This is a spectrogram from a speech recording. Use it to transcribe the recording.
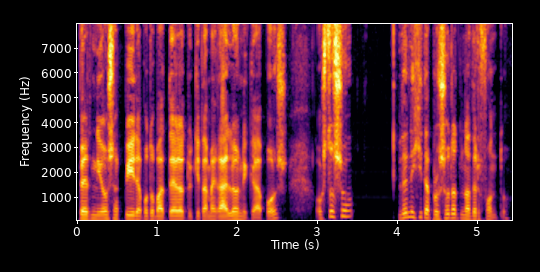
παίρνει όσα πήρε από τον πατέρα του και τα μεγαλώνει κάπως, ωστόσο δεν έχει τα προσόντα των αδερφών του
